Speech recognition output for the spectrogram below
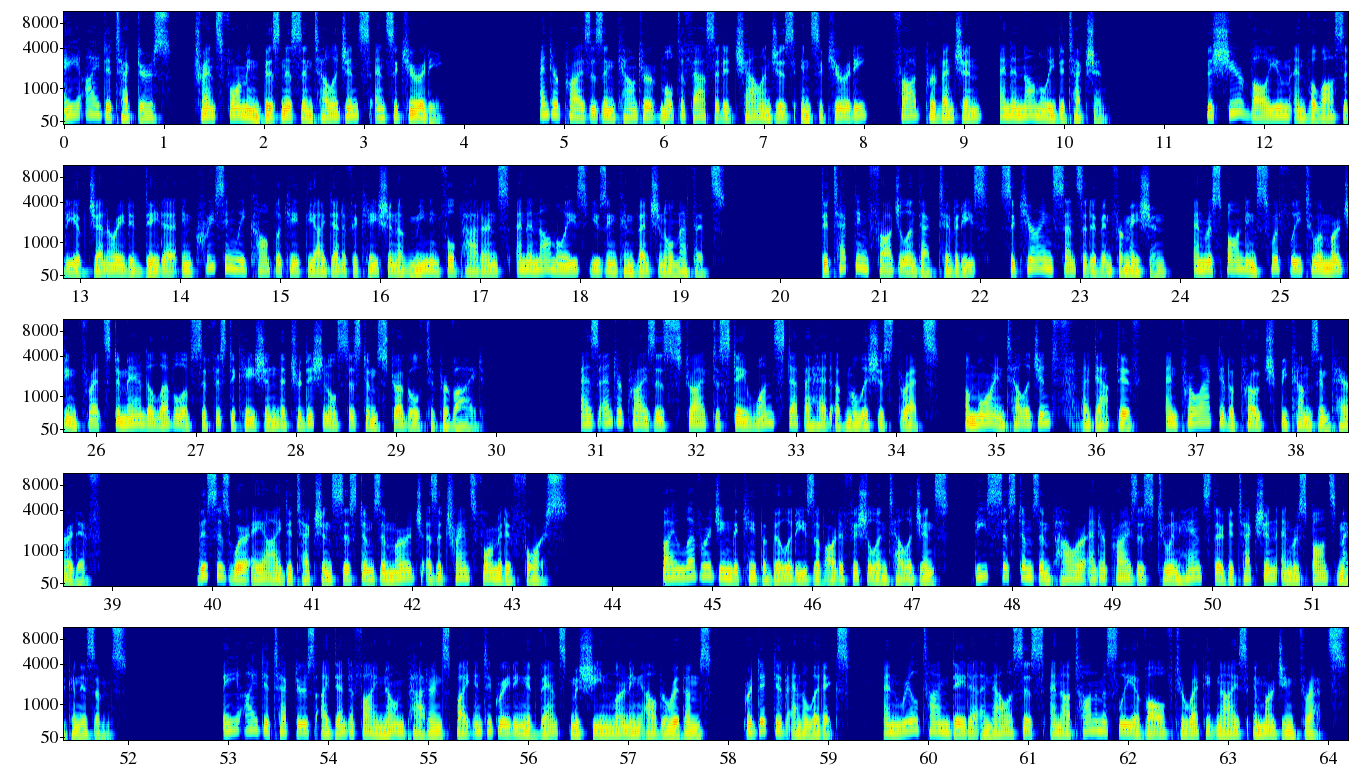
AI detectors, transforming business intelligence and security. Enterprises encounter multifaceted challenges in security, fraud prevention, and anomaly detection. The sheer volume and velocity of generated data increasingly complicate the identification of meaningful patterns and anomalies using conventional methods. Detecting fraudulent activities, securing sensitive information, and responding swiftly to emerging threats demand a level of sophistication that traditional systems struggle to provide. As enterprises strive to stay one step ahead of malicious threats, a more intelligent, adaptive, and proactive approach becomes imperative. This is where AI detection systems emerge as a transformative force. By leveraging the capabilities of artificial intelligence, these systems empower enterprises to enhance their detection and response mechanisms. AI detectors identify known patterns by integrating advanced machine learning algorithms, predictive analytics, and real time data analysis and autonomously evolve to recognize emerging threats.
